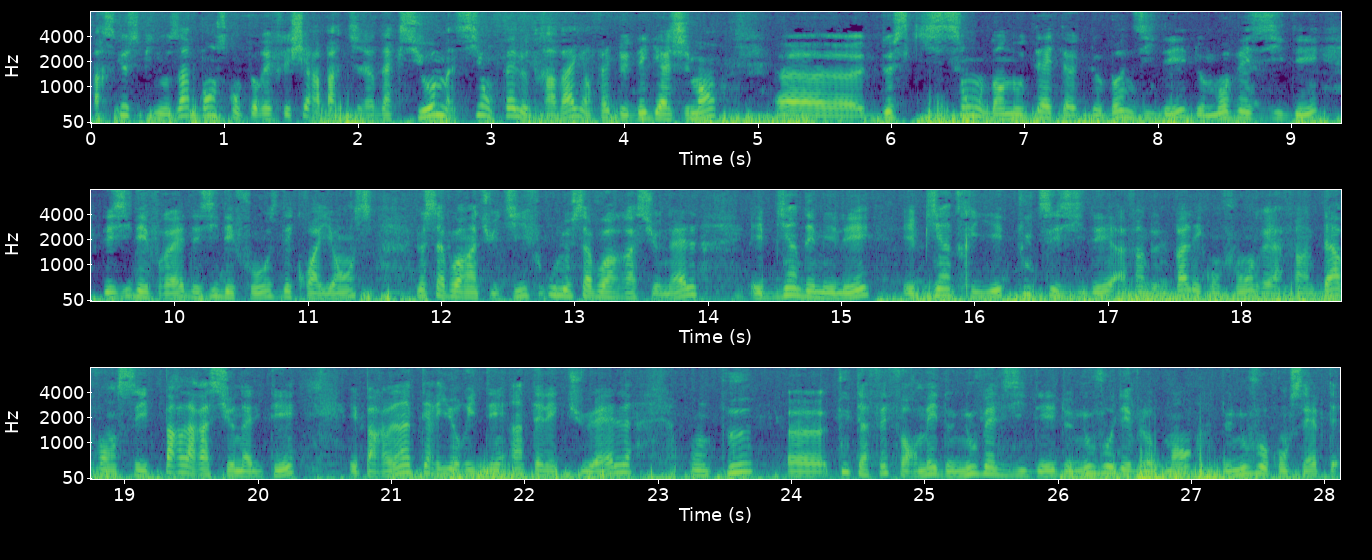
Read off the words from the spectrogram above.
parce que Spinoza pense qu'on peut réfléchir à partir d'axiomes si on fait le travail en fait de dégagement euh, de ce qui sont dans nos têtes de bonnes idées, de mauvaises idées, des idées vraies, des idées fausses, des croyances, le savoir intuitif ou le savoir rationnel, et bien démêler et bien trier toutes ces idées afin de ne pas les confondre et afin d'avancer par la rationalité et par l'intériorité intellectuelle, on peut euh, tout à fait former de nouvelles idées, de nouveaux développements, de nouveaux concepts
